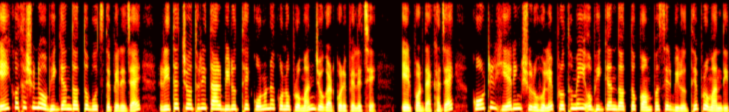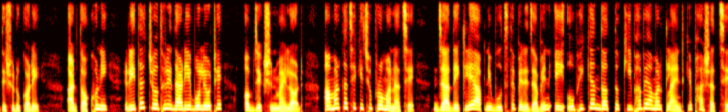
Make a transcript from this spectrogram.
এই কথা শুনে অভিজ্ঞান দত্ত বুঝতে পেরে যায়, রীতা চৌধুরী তার বিরুদ্ধে কোনো না কোনো প্রমাণ জোগাড় করে ফেলেছে। এরপর দেখা যায়, কোর্টের হিয়ারিং শুরু হলে প্রথমেই অভিজ্ঞান দত্ত কম্পাসের বিরুদ্ধে প্রমাণ দিতে শুরু করে। আর তখনই রীতা চৌধুরী দাঁড়িয়ে বলে ওঠে, অবজেকশন, মাই লর্ড, আমার কাছে কিছু প্রমাণ আছে, যা দেখলে আপনি বুঝতে পেরে যাবেন এই অভিজ্ঞান দত্ত কীভাবে আমার ক্লায়েন্টকে ফাঁসাচ্ছে।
